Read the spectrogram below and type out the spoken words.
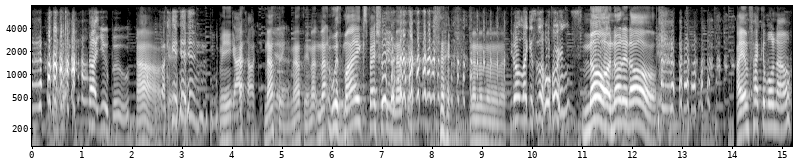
Not you, boo. Ah, okay. Fucking Me? guy Uh, talking. Nothing, Yeah. nothing. Not, not with Mike, especially nothing. no, no, no, no, no. You don't like his little horns? No, not at all. I am fuckable now.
